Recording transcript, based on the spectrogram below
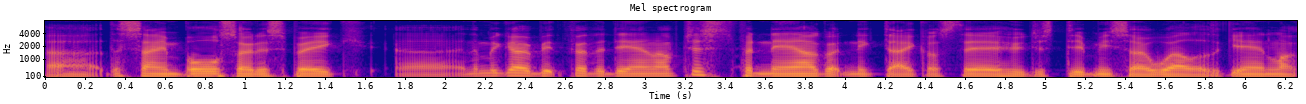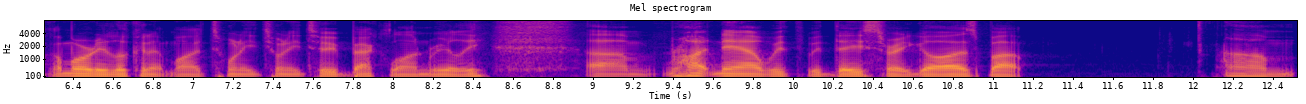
uh, the same ball, so to speak. Uh, and then we go a bit further down. I've just for now got Nick Daicos there, who just did me so well. Again, like I'm already looking at my 2022 backline really um, right now with with these three guys, but um,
